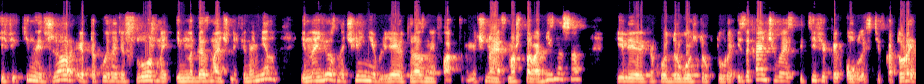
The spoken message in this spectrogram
Эффективность JAR – это такой, знаете, сложный и многозначный феномен, и на ее значение влияют разные факторы, начиная с масштаба бизнеса, или какой-то другой структуры, и заканчивая спецификой области, в которой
